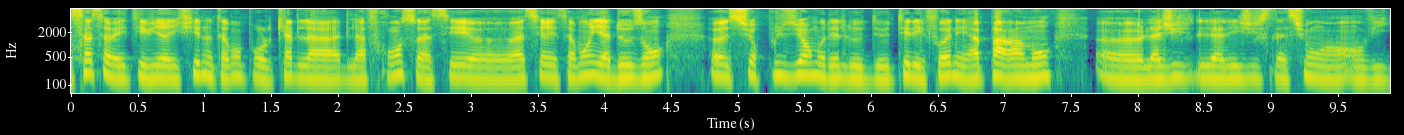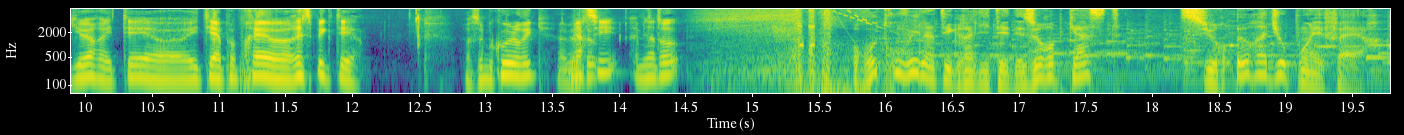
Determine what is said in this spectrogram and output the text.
ça, ça avait été vérifié notamment pour le cas de la, de la France assez, euh, assez récemment, il y a deux ans, euh, sur plusieurs modèles de, de téléphone et apparemment euh, la, la, législation en, en vigueur était, euh, était à peu près euh, respectée. Merci beaucoup Ulrich. À Merci, à bientôt. Retrouvez l'intégralité des Europecast sur euradio.fr.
